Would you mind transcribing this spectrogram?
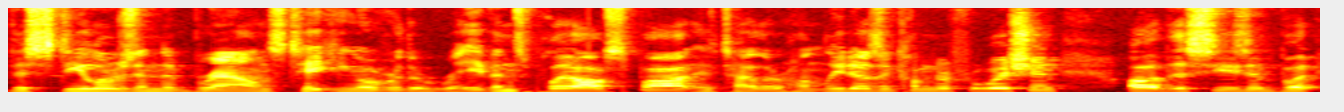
the Steelers and the Browns taking over the Ravens playoff spot if Tyler Huntley doesn't come to fruition uh, this season. But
